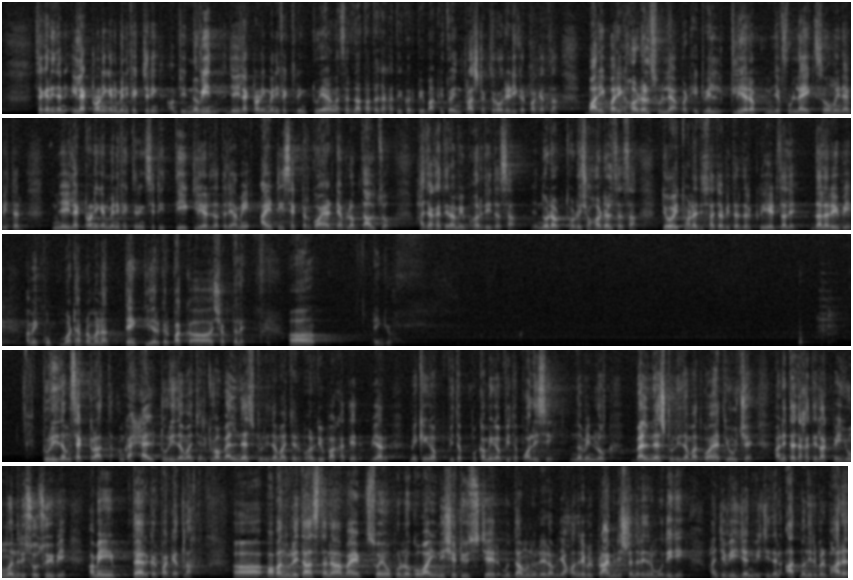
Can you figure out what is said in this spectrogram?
सेकेंड इज इलेक्ट्रॉनिक आनी मॅन्युफॅक्चरींग आमची नवीन जे इलेक्ट्रॉनिक मॅन्युफॅक्चरींग तुवें हांगासर जाता ताच्या खातीर करपी बाकीचो इन्फ्रास्ट्रक्चर हो रेडी करपाक घेतला. बारीक बारीक हर्डल्स उरल्या but it will clear up म्हणजे फुडल्या एक स म्हयन्या भितर म्हणजे इलेक्ट्रॉनिक अँड मॅन्युफॅक्चरींग सिटी ती क्लियर जातली. आमी आय टी सॅक्टर गोंयांत डेव्हलप जावचो. हाज्या खातीर आमी भर दीत आसा. नो डावट थोड्योश्यो हर्डल्स आसा. त्योय थोड्या दिसाच्या भितर जर क्रिएट जाले जाल्यारूय बी आमी खूब मोठ्या प्रमाणात तें क्लियर करपाक शकतले. थँक्यू टुरिजम सॅक्टरांत आमकां हेल्थ टुरिजमाचेर किंवा वेलनेस टुरिजमाचेर भर दिवपा खातीर we are making up with a coming up with a policy नवीन लोक वेलनेस टुरिजमांत गोंयांत येवचे. आनी ताच्या खातीर लागपी ह्युमन रिसोर्सूय बी आमी तयार करपाक घेतला. बाबान उलयता आसतना मागीर स्वयंपूर्ण गोवा इनिशिएटिव्सचेर मुद्दामून उलयलो. म्हणजे honourable prime minister Narendra Modiji हांचे विजन वीच इज एन आत्मनिर्भर भारत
